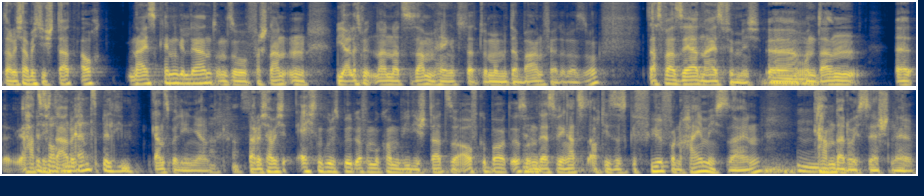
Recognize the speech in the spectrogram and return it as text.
Dadurch habe ich die Stadt auch nice kennengelernt und so verstanden, wie alles miteinander zusammenhängt, statt wenn man mit der Bahn fährt oder so. Das war sehr nice für mich. Äh, Und dann äh, hat das sich dadurch ganz Berlin. Ganz Berlin, ja. krass. Dadurch habe ich echt ein gutes Bild davon bekommen, wie die Stadt so aufgebaut ist. Und deswegen hat es auch dieses Gefühl von Heimischsein, kam dadurch sehr schnell.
